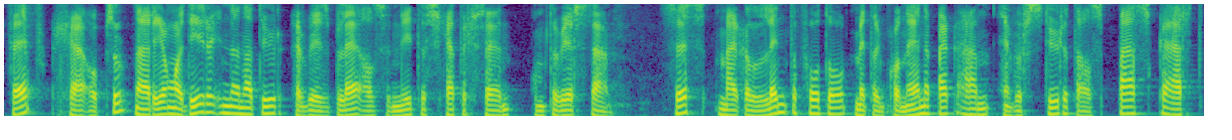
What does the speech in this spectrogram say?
5. Ga op zoek naar jonge dieren in de natuur en wees blij als ze niet te schattig zijn om te weerstaan. 6. Maak een lentefoto met een konijnenpak aan en verstuur het als paaskaart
